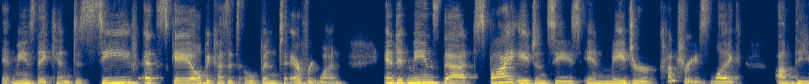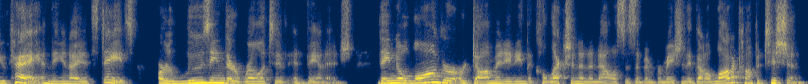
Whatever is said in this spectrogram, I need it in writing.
It means they can deceive at scale because it's open to everyone. And it means that spy agencies in major countries like um, the UK and the United States are losing their relative advantage. They no longer are dominating the collection and analysis of information. They've got a lot of competition,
